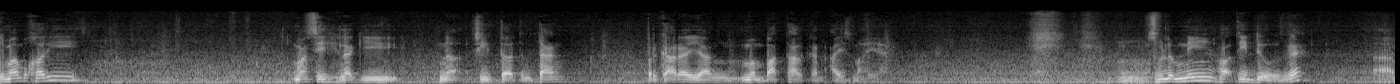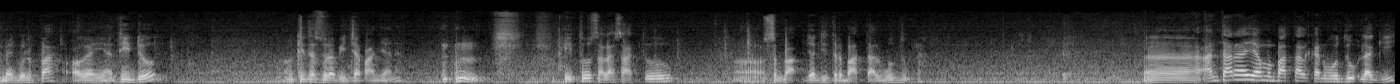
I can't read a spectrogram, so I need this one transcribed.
Imam Bukhari masih lagi nak cerita tentang perkara yang membatalkan ais maya. Hmm, sebelum ni hak tidur kan? Uh, minggu lepas orang yang tidur kita sudah bincang panjang eh? Itu salah satu uh, sebab jadi terbatal wuduk lah uh, Antara yang membatalkan wuduk lagi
